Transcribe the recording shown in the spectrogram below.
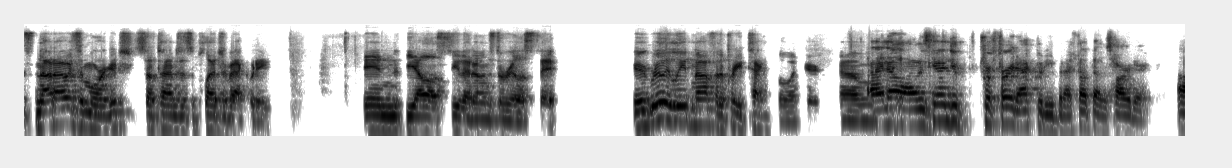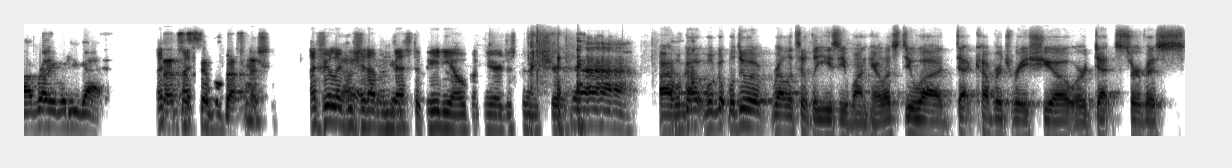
It's not always a mortgage. Sometimes it's a pledge of equity in the LLC that owns the real estate. You're really leading off with a pretty technical one here. Um, I know. I was going to do preferred equity, but I thought that was harder. Uh, Ray, what do you got? That's a simple definition. I feel like we should have Investopedia open here just to make sure. yeah. All right, we'll go, we'll go. We'll do a relatively easy one here. Let's do a debt coverage ratio or debt service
